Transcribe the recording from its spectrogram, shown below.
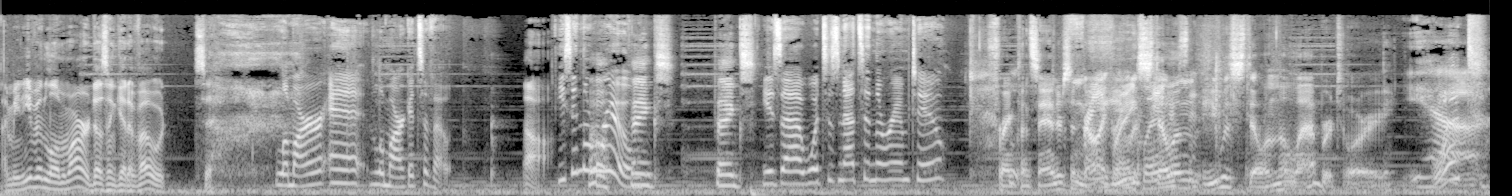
I mean, even Lamar doesn't get a vote. So, Lamar and Lamar gets a vote. Oh, He's in the Oh, room. thanks. Thanks. He's uh, what's his nuts in the room too? Franklin Sanderson? No, he Franklin was still in. Sanderson. He was still in the laboratory. Yeah. What?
